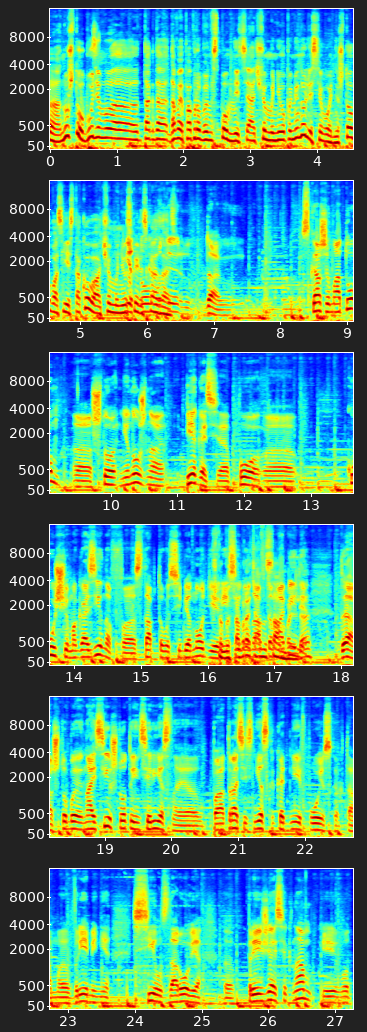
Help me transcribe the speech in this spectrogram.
А, ну что, будем э, тогда, давай попробуем вспомнить, о чем мы не упомянули сегодня. Что у вас есть такого, о чем мы не успели Нет, ну, сказать? Вот, э, да, скажем о том, э, что не нужно бегать э, по э, куче магазинов, стаптывать себе ноги, чтобы собрать на автомобиле. Ансамбль, да? да, чтобы найти что-то интересное, потратить несколько дней в поисках там времени, сил, здоровья. Приезжайте к нам, и вот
